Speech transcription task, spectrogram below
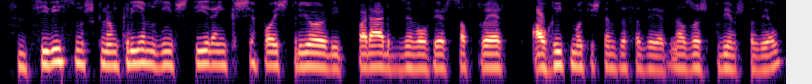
se decidíssemos que não queríamos investir em crescer para o exterior e parar de desenvolver software ao ritmo a que o estamos a fazer, nós hoje podíamos fazê-lo,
